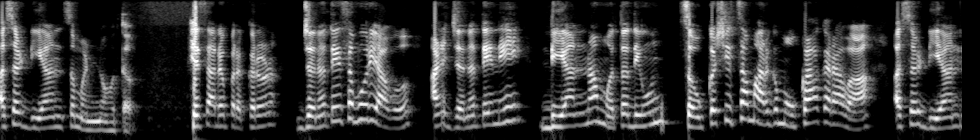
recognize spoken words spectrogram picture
असं डियानचं म्हणणं होतं. हे सारं प्रकरण जनतेसमोर यावं आणि जनतेने डियांना मत देऊन चौकशीचा मार्ग मोकळा करावा असं डियान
